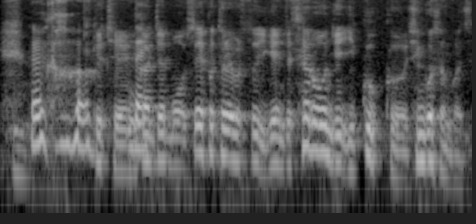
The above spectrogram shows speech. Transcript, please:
그리고 그렇지. 네. 그러니까 이제 뭐 Safe Travels 이게 이제 새로운 이제 입국 그 신고서인 거지.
